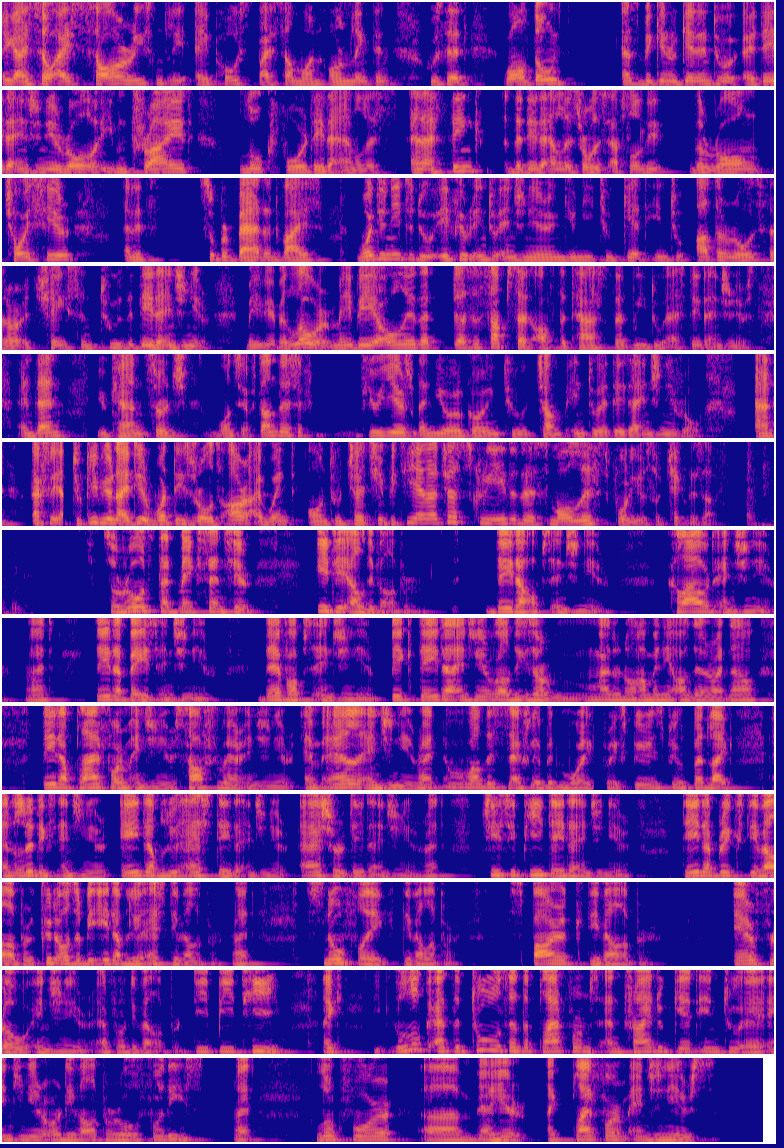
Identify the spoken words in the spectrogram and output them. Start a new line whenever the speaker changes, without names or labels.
Hey guys, so I saw recently a post by someone on LinkedIn who said, well, don't as a beginner get into a data engineer role or even try it, look for data analysts. And I think the data analyst role is absolutely the wrong choice here. And it's super bad advice. What you need to do if you're into engineering, you need to get into other roles that are adjacent to the data engineer maybe a bit lower, maybe only that does a subset of the tasks that we do as data engineers. And then you can search, once you have done this a few years, then you're going to jump into a data engineer role. And actually, to give you an idea what these roles are, I went on to ChatGPT and I just created a small list for you. So check this out. So roles that make sense here. ETL developer, data ops engineer, cloud engineer, right? Database engineer, DevOps engineer, big data engineer. Well, these are, mm, I don't know how many are there right now. Data platform engineer, software engineer, ML engineer, right? Well, this is actually a bit more for experienced people, but like analytics engineer, AWS data engineer, Azure data engineer, right? GCP data engineer, Databricks developer, could also be AWS developer, right? Snowflake developer, Spark developer, Airflow engineer, Airflow developer, DBT. Like look at the tools and the platforms and try to get into an engineer or developer role for these, right? Look for um, here like platform engineers,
